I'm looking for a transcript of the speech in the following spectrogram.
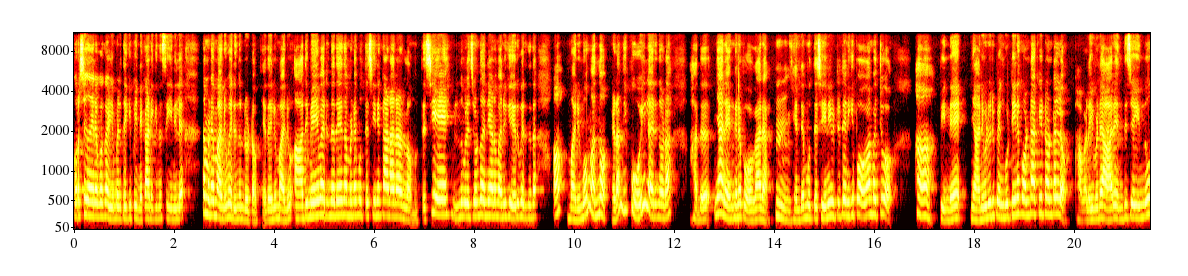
കുറച്ച് നേരമൊക്കെ കഴിയുമ്പോഴത്തേക്ക് പിന്നെ കാണിക്കുന്ന സീനിൽ നമ്മുടെ മനു വരുന്നുണ്ട് കേട്ടോ. ഏതായാലും മനു ആദ്യമേ വരുന്നതേ നമ്മുടെ മുത്തശ്ശീനെ കാണാനാണല്ലോ. മുത്തശ്ശിയെ ഇന്ന് വിളിച്ചുകൊണ്ട് തന്നെയാണ് മനു കയറി വരുന്നത്. ആ മനുമോ വന്നോ? എടാ നീ പോയില്ലായിരുന്നോടാ? അത് ഞാൻ എങ്ങനെ പോകാനാ? ഉം എന്റെ മുത്തശ്ശീനെ വിട്ടിട്ട് എനിക്ക് പോകാൻ പറ്റുമോ ആ പിന്നെ ഞാനിവിടെ ഒരു പെൺകുട്ടീനെ കൊണ്ടാക്കിയിട്ടുണ്ടല്ലോ. അവൾ ഇവിടെ ആരെന്ത് ചെയ്യുന്നു?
